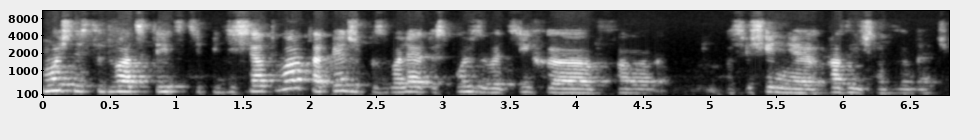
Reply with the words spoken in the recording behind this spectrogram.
Мощности 20, 30 и 50 ватт, опять же, позволяют использовать их а, в освещения различных задач.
